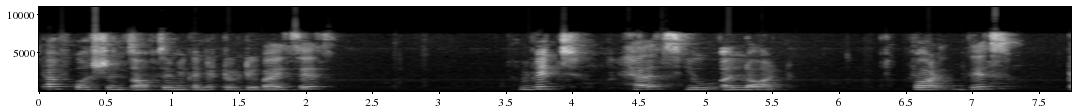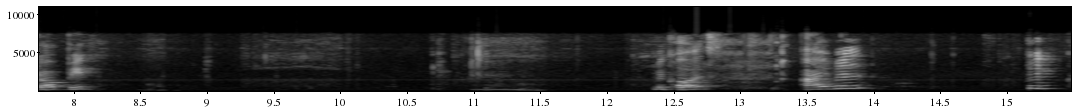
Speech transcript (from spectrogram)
tough questions of semiconductor devices which helps you a lot for this topic because I will pick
